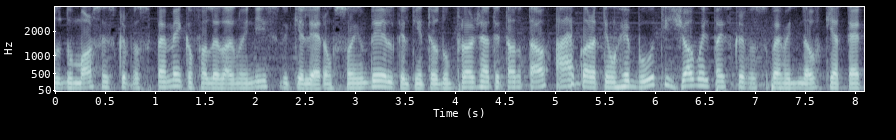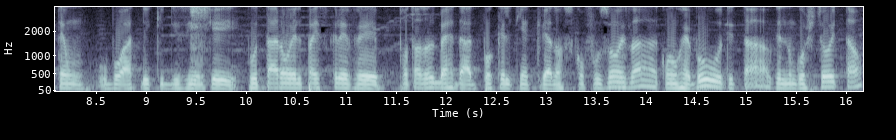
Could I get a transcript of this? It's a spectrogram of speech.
do, do Morrison escrever o Superman, que eu falei lá no início, de que ele era um sonho dele, que ele tinha todo um projeto e tal, tal, tal. Ah, agora tem um reboot e jogam ele pra escrever o Superman de novo, que até tem um, o boato de que diziam que botaram ele pra escrever Total Liberdade porque ele tinha criado umas confusões lá com o reboot e tal, que ele não gostou e tal.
